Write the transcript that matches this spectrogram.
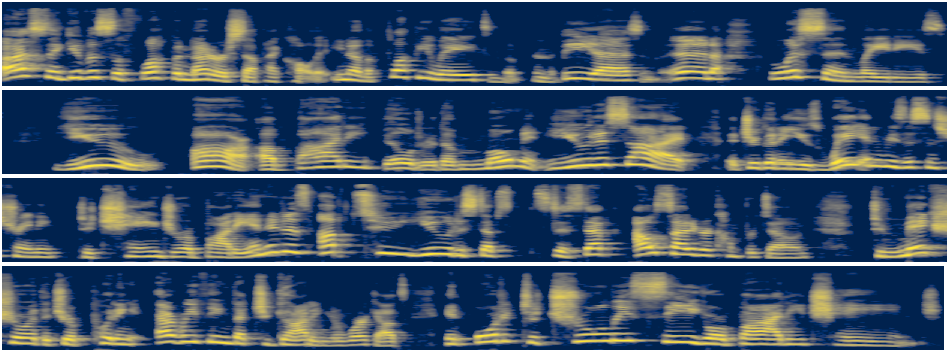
Us, they give us the fluff and nutter stuff, I call it. You know, the fluffy weights and the and the BS and, the, and listen, ladies, you are a bodybuilder the moment you decide that you're going to use weight and resistance training to change your body. And it is up to you to step, to step outside of your comfort zone to make sure that you're putting everything that you got in your workouts in order to truly see your body change.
